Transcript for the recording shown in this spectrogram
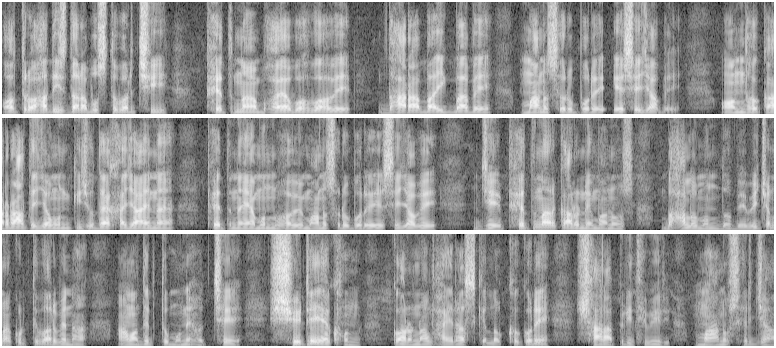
অত্র হাদিস দ্বারা বুঝতে পারছি, ফেতনা ভয়াবহভাবে ধারাবাহিকভাবে মানুষের উপরে এসে যাবে। অন্ধকার রাতে যেমন কিছু দেখা যায় না, ফেতনা এমনভাবে মানুষের উপরে এসে যাবে যে ফেতনার কারণে মানুষ ভালো মন্দ বিবেচনা করতে পারবে না, আমাদের তো মনে হচ্ছে সেটাই এখন করোনা ভাইরাসকে লক্ষ্য করে সারা পৃথিবীর মানুষের যা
